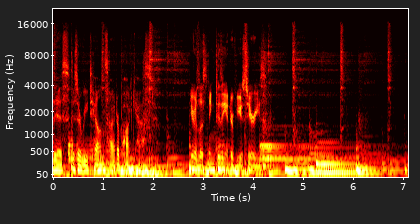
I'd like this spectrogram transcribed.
This is a Retail Insider podcast. You're listening to the interview series.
